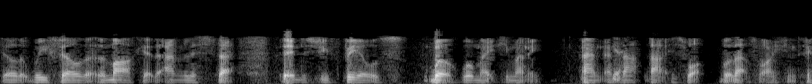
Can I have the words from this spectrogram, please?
feel that we feel that the market, the analysts, that the industry feels will will make you money, and and Yeah. that that is what well that's what I can do.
